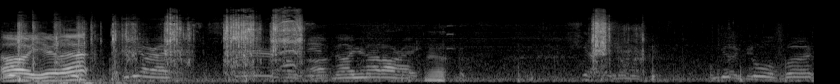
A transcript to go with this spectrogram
Oh, you hear that? You'll be alright. Oh, no, you're not alright. No. I'm good, cool, but.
